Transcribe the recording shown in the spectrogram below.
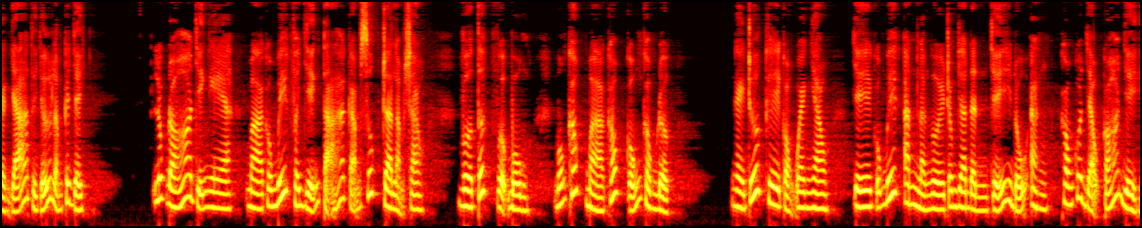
Vàng giả thì giữ làm cái gì? Lúc đó chị nghe mà không biết phải diễn tả cảm xúc ra làm sao. Vừa tức vừa buồn, muốn khóc mà khóc cũng không được. Ngày trước khi còn quen nhau, chị cũng biết anh là người trong gia đình chỉ đủ ăn, không có giàu có gì.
